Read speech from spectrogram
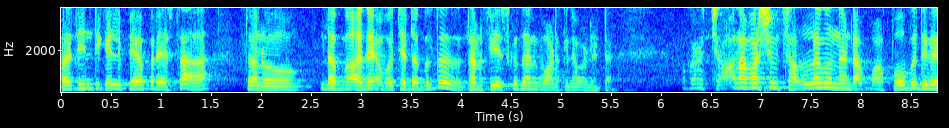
ప్రతి ఇంటికి వెళ్ళి పేపర్ వేస్తా తను డబ్బు అదే వచ్చే డబ్బులతో తన ఫీజుకు దానికి వాడుకునేవాడంట. ఒకరోజు చాలా వర్షం చల్లగా ఉందంట. పోబుద్దిగా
